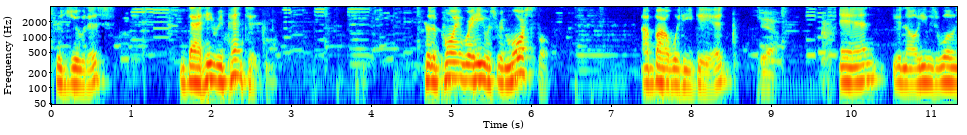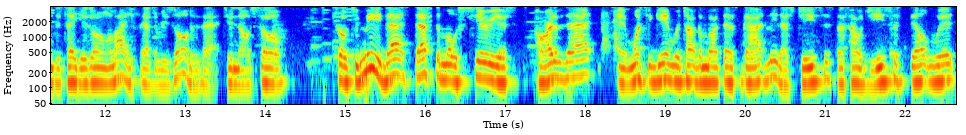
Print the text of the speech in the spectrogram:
to Judas that he repented to the point where he was remorseful about what he did Yeah. and you know he was willing to take his own life as a result of that you know so so to me that's that's the most serious part of that and once again we're talking about that's godly that's jesus that's how jesus dealt with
